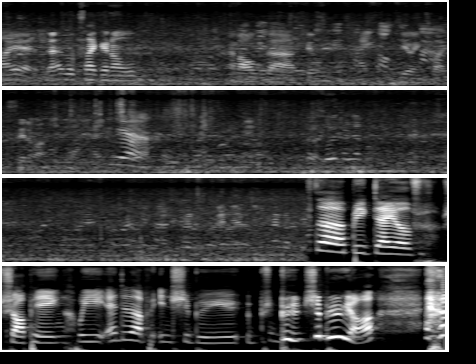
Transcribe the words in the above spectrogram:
Oh yeah, that looks like an old, an old uh, film viewing place, cinema. Yeah. After a big day of shopping, we ended up in Shibuya. Shibuya.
